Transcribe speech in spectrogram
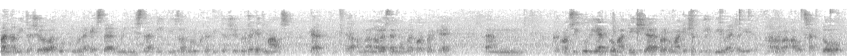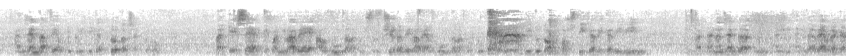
banalització de la cultura, aquesta administratitis, la burocratització, tots aquests mals que eh, amb la Nora estem molt d'acord perquè eh, que consti que ho diem com a queixa, però com a queixa positiva, és a dir, al sector ens hem de fer autocrítica, tot el sector, perquè és cert que quan hi va haver el boom de la construcció també hi va haver el boom de la cultura, i aquí tothom, hosti, que bé que vivim, i per tant ens hem de, hem, hem de veure que,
